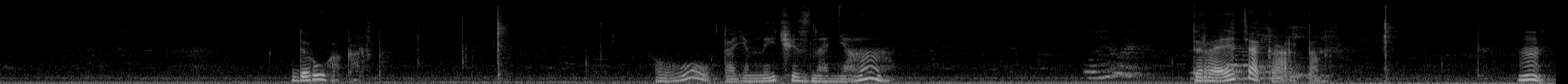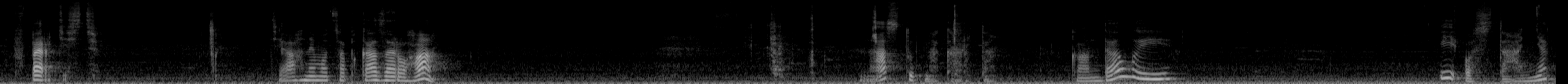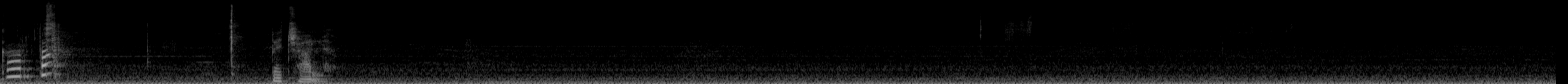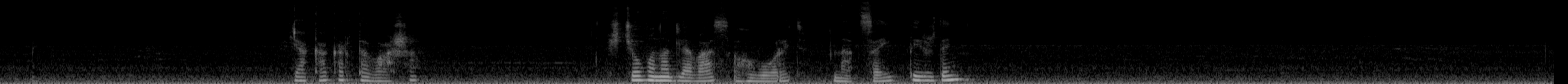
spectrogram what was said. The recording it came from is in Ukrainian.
Друга карта. О, таємничі знання. Третя карта. М, впертість. Тягнемо цапка за рога. Наступна карта. Кандали. І остання карта. Печаль. Яка карта ваша? Що вона для вас говорить на цей тиждень?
